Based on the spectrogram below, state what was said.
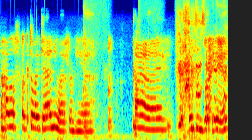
How the fuck do I get anywhere from here? Hi. Button's right here.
